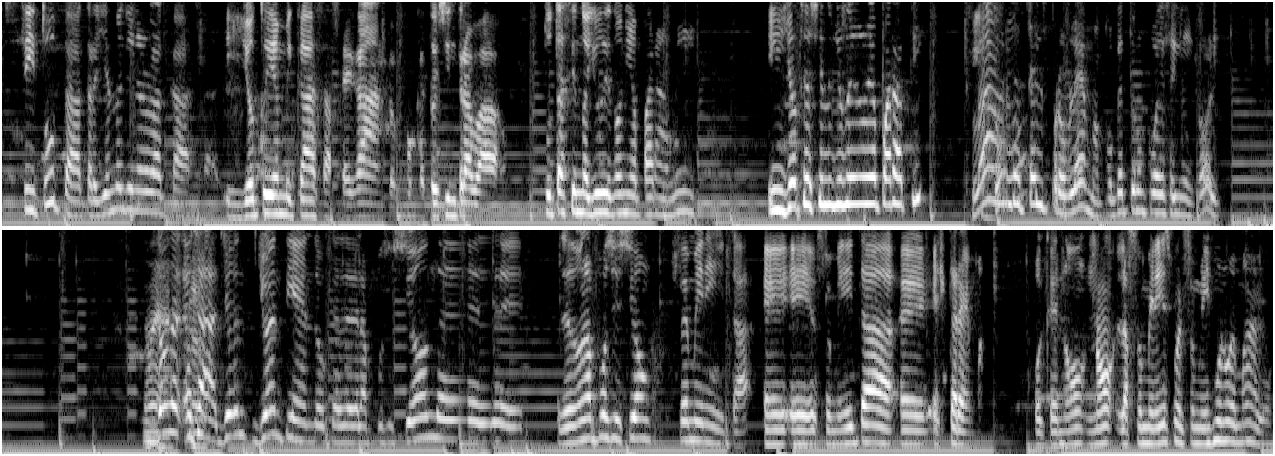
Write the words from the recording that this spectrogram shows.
Si tú estás trayendo el dinero a la casa y yo estoy en mi casa fregando porque estoy sin trabajo, tú estás haciendo ayuda idónea para mí y yo estoy haciendo ayuda idónea para ti. ¿Dónde está el problema? ¿Por qué tú no puedes seguir un rol? No es ¿Dónde- así. o sea, yo, yo entiendo que desde la posición de, de- desde una posición feminista, eh, eh, feminista eh, extrema, porque no, no, la feminismo, el feminismo no es malo.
